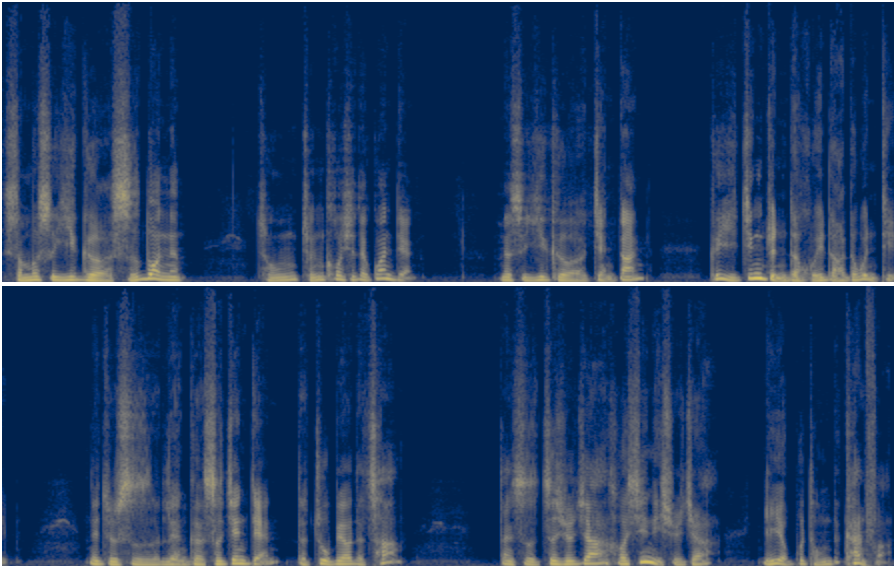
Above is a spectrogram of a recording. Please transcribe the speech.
什么是一个时段呢？从纯科学的观点，那是一个简单、可以精准的回答的问题，那就是两个时间点的坐标的差。但是哲学家和心理学家也有不同的看法。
